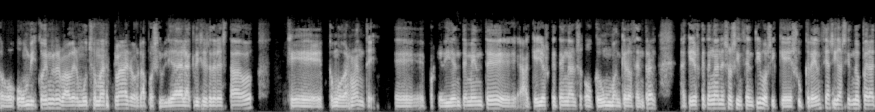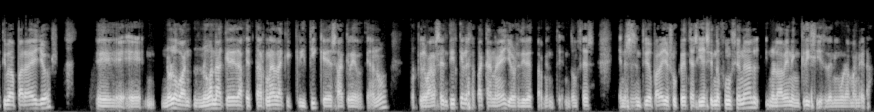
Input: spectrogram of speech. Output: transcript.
o, un bitcoiner va a ver mucho más claro la posibilidad de la crisis del Estado que como gobernante. Eh, porque evidentemente aquellos que tengan, o que un banquero central, aquellos que tengan esos incentivos y que su creencia siga siendo operativa para ellos, eh, no lo van, no van a querer aceptar nada que critique esa creencia, ¿no? Porque le van a sentir que les atacan a ellos directamente. Entonces, en ese sentido, para ellos su creencia sigue siendo funcional y no la ven en crisis de ninguna manera.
